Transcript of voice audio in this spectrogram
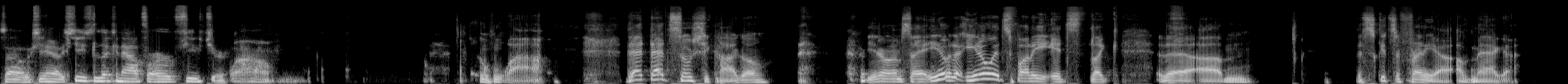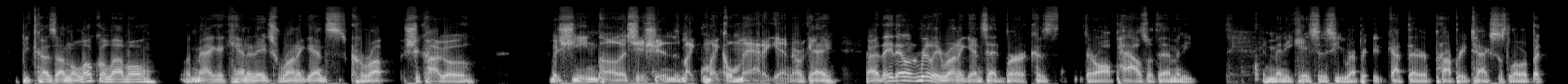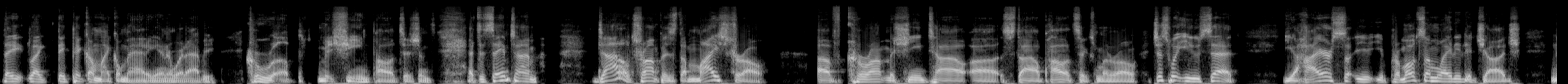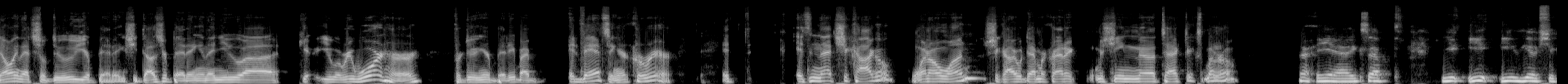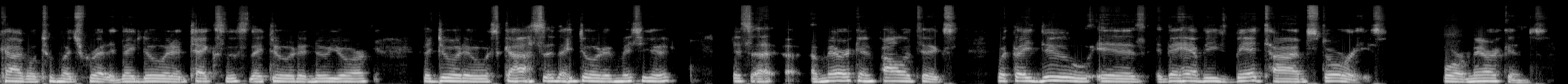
So you know she's looking out for her future. Wow, wow, that that's so Chicago. You know what I'm saying? You know what? You know what's funny? It's like the um, the schizophrenia of MAGA, because on the local level, when MAGA candidates run against corrupt Chicago machine politicians like Michael Madigan. Okay, uh, they don't really run against Ed Burke because they're all pals with him, and he in many cases, he rep- got their property taxes lower. But they like they pick on Michael Madigan or what have you, corrupt machine politicians. At the same time, Donald Trump is the maestro of corrupt machine style, uh, style politics, Monroe. Just what you said. You hire, you, you, promote some lady to judge, knowing that she'll do your bidding. She does your bidding, and then you uh, get, you reward her for doing your bidding by advancing her career. It isn't that Chicago 101, Chicago Democratic machine uh, tactics, Monroe? Yeah, except you, you you give Chicago too much credit. They do it in Texas, they do it in New York, they do it in Wisconsin, they do it in Michigan. It's uh, American politics. What they do is they have these bedtime stories for Americans,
